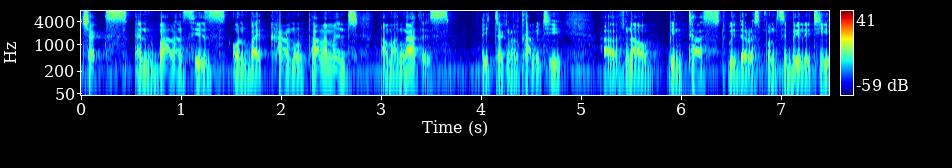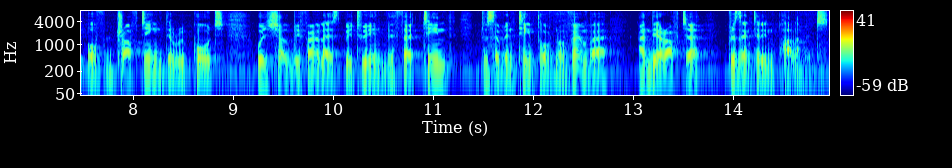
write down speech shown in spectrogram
checks and balances on bicameral parliament, among others. The Technical Committee have now been tasked with the responsibility of drafting the report, which shall be finalized between the 13th to 17th of November and thereafter presented in Parliament.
